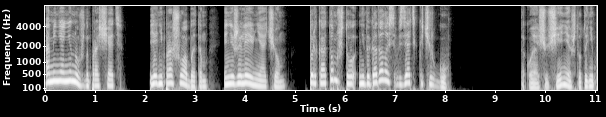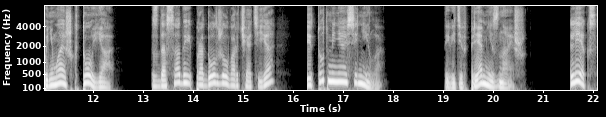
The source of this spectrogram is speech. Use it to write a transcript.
А меня не нужно прощать. Я не прошу об этом и не жалею ни о чем. Только о том, что не догадалась взять кочергу. Такое ощущение, что ты не понимаешь, кто я. С досадой продолжил ворчать я, и тут меня осенило. Ты ведь и впрямь не знаешь. Лекс,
